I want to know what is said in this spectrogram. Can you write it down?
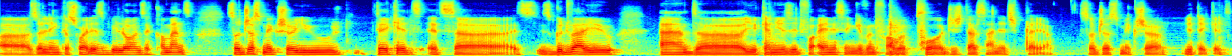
Uh, the link as well is below in the comments. So just make sure you take it. It's, uh, it's, it's, good value and uh, you can use it for anything, even for our pro digital signage player. So just make sure you take it.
